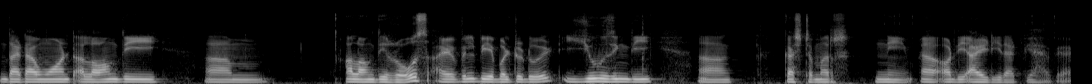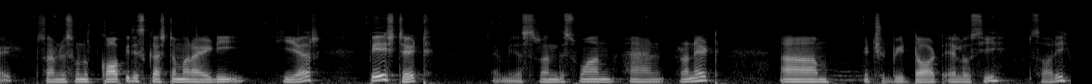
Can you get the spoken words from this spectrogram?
that I want along the um, along the rows I will be able to do it using the uh, customer name uh, or the ID that we have right? So I'm just going to copy this customer ID here paste it. Let me just run this one and run it um, it should be dot loc sorry.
